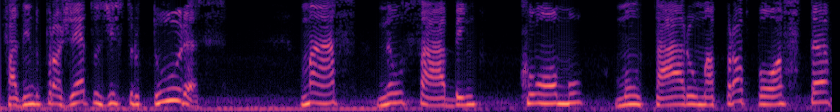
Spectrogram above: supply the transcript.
fazendo projetos de estruturas, mas não sabem como montar uma proposta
